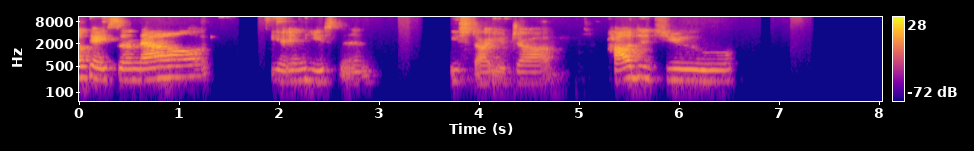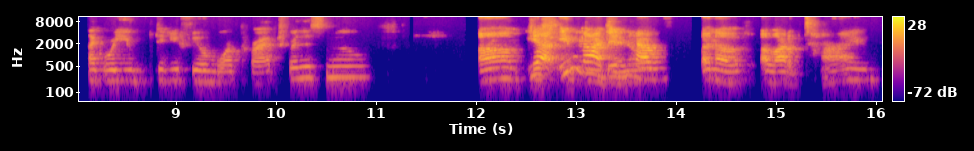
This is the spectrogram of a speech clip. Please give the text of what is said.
okay, so now you're in Houston. You start your job. How did you like were you did you feel more prepped for this move? Um, yeah, Just even though I didn't have enough, a lot of time,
